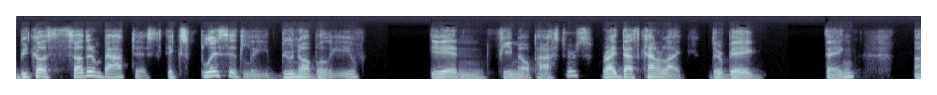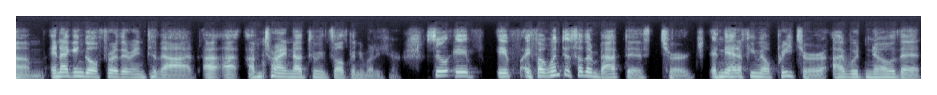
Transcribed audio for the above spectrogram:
Because Southern Baptists explicitly do not believe in female pastors, right? That's kind of like their big thing um, and I can go further into that. I, am trying not to insult anybody here. So if if if I went to Southern Baptist Church and they had a female preacher, I would know that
